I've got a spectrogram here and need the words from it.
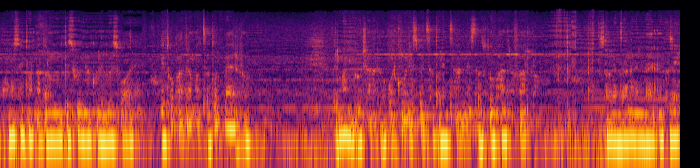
Quando sei tornato alla Montesuina con le due suore e tuo padre ha ammazzato il berro, prima di bruciarlo qualcuno gli ha spezzato le zanne, è stato tuo padre a farlo. Sono le zanne del berro, così.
